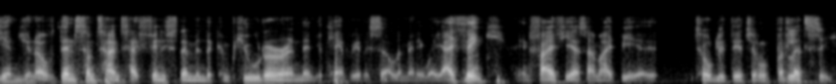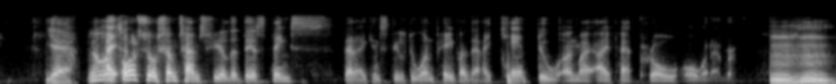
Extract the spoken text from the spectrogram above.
then you know, then sometimes I finish them in the computer, and then you can't really sell them anyway. I think in five years I might be uh, totally digital, but let's see. yeah. No, I also sometimes feel that there's things that I can still do on paper that I can't do on my iPad Pro or whatever. Mhm.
